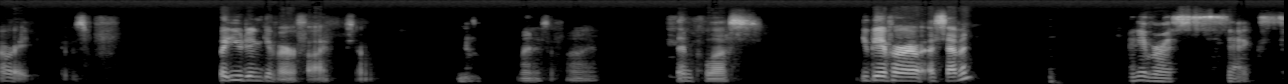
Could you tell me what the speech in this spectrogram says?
All right, it was, but you didn't give her a five, so No. minus a five, then plus. You gave her a seven. I gave her a six.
